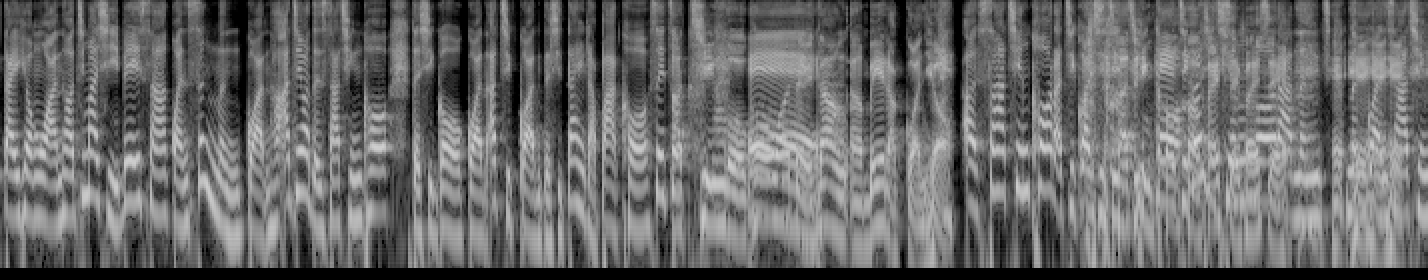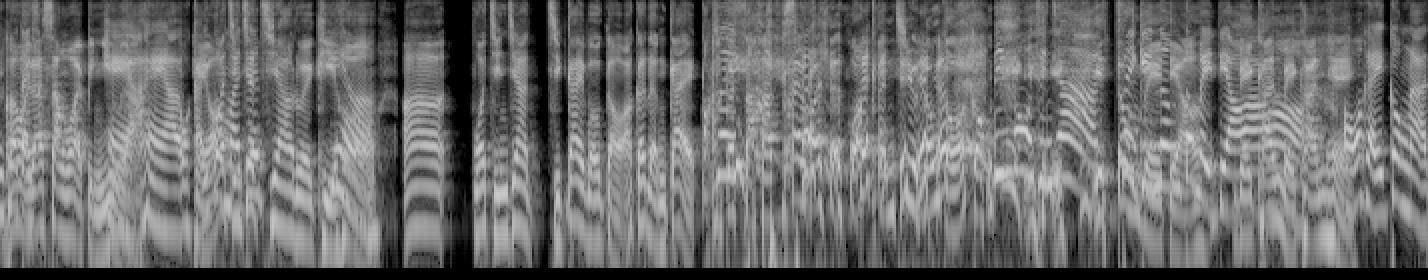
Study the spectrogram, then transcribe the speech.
大香丸吼，即马是买三罐算两罐哈，啊，即马就是三千箍，就是五罐，啊，一罐就是带六百箍，所以做千五箍我得当呃买六罐哟。啊，三千箍啦，一罐是一 千箍，一罐是 千五啦，两两罐三千箍。我来上我的朋友啊，系啊，我讲我真正食落去吼啊。我真正一届无够，啊，个两届，啊，个三届，我 我牵手拢甲我讲，你莫真正 最近拢都未掉，未看未看嘿。哦，我甲你讲啦，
